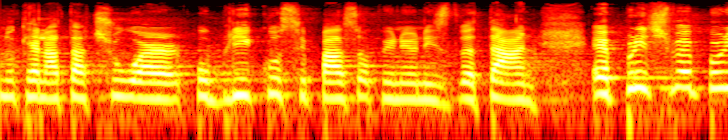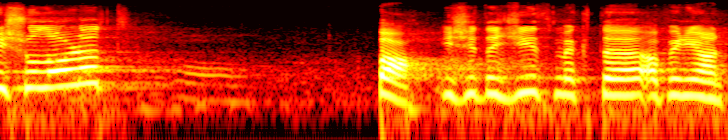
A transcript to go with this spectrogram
nuk kanë ataçuar publiku sipas opinionistëve tanë. E pritshme për ishullorët? Po, ishit të gjithë me këtë opinion.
